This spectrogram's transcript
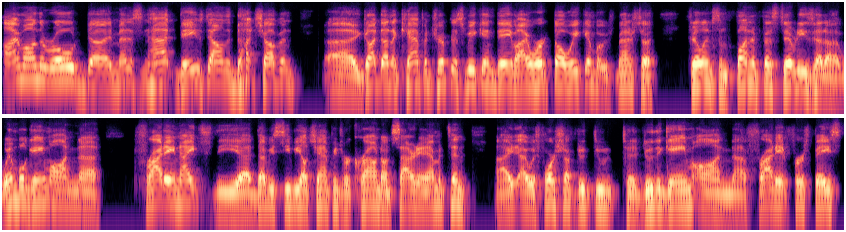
I'm on the road, uh, Medicine Hat. Dave's down in the Dutch Oven. Uh, got done a camping trip this weekend, Dave. I worked all weekend, but we've managed to fill in some fun and festivities at a Wimble game on uh, Friday night. The uh, WCBL champions were crowned on Saturday in Edmonton. I, I was fortunate enough to do, to do the game on uh, Friday at first base.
